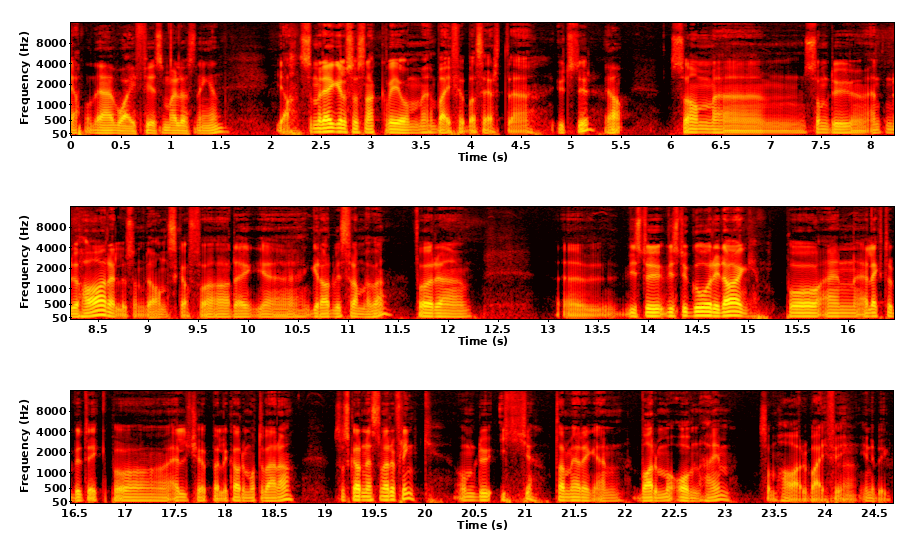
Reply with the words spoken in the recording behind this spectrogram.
Ja. Og det er wifi som er løsningen. Ja, Som regel så snakker vi om eh, wifi-basert eh, utstyr. Ja. Som, eh, som du enten du har, eller som du anskaffer deg eh, gradvis framover. For eh, eh, hvis, du, hvis du går i dag på en elektrobutikk på Elkjøp eller hva det måtte være, så skal du nesten være flink om du ikke tar med deg en varmeovn hjem som har wifi Ja. innebygd.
